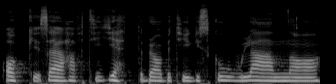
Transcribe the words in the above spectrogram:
Och så har jag haft jättebra betyg i skolan och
